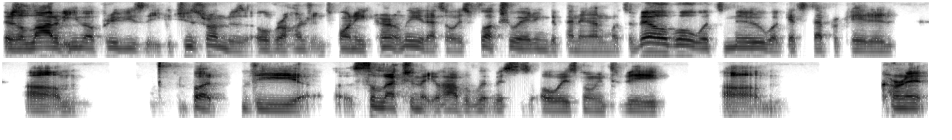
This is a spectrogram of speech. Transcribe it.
there's a lot of email previews that you could choose from. There's over 120 currently. That's always fluctuating depending on what's available, what's new, what gets deprecated. Um, but the selection that you'll have with Litmus is always going to be um, current,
